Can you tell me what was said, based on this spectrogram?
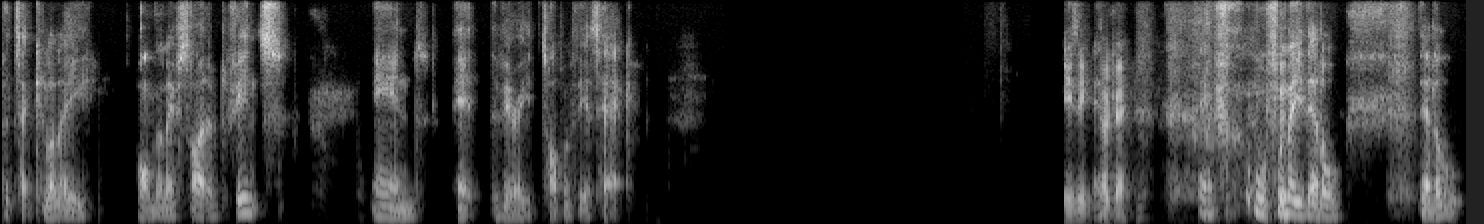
particularly on the left side of defence and at the very top of the attack. Easy. Yeah. Okay. And f- well, for me, that'll that'll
